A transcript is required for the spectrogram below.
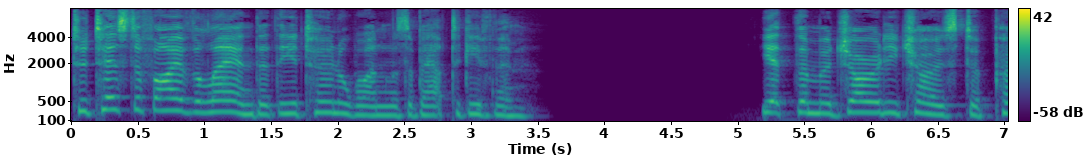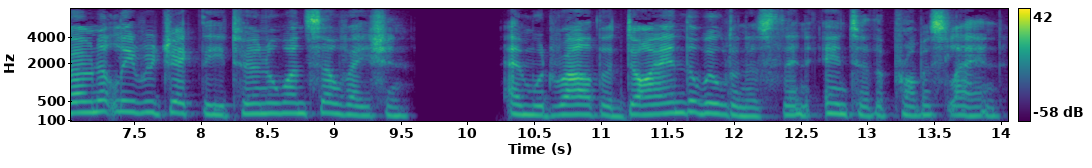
to testify of the land that the Eternal One was about to give them. Yet the majority chose to permanently reject the Eternal One's salvation and would rather die in the wilderness than enter the promised land.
